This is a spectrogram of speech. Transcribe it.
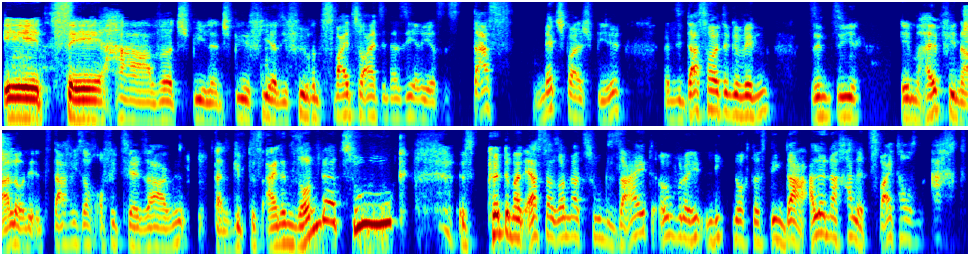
ECH wird spielen, Spiel 4. Sie führen 2 zu 1 in der Serie. Es ist das Matchballspiel. Wenn sie das heute gewinnen, sind sie im Halbfinale. Und jetzt darf ich es auch offiziell sagen, dann gibt es einen Sonderzug. Es könnte mein erster Sonderzug seit, irgendwo da hinten liegt noch das Ding da. Alle nach Halle, 2008.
